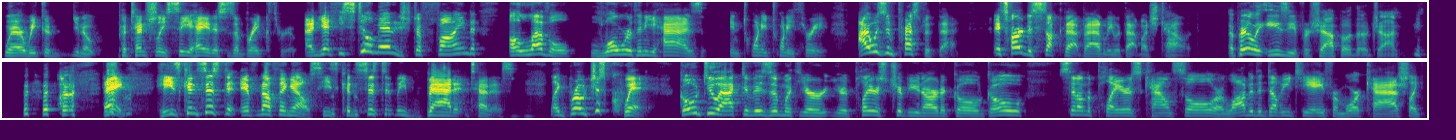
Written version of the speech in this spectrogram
where we could, you know, potentially see, hey, this is a breakthrough. And yet he still managed to find a level lower than he has in 2023. I was impressed with that. It's hard to suck that badly with that much talent. Apparently easy for Shapo though, Jon. Hey, he's consistent, if nothing else. He's consistently bad at tennis. Like, bro, just quit. Go do activism with your your Players Tribune article. Go sit on the Players Council or lobby the WTA for more cash. Like,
